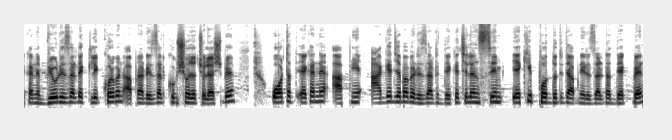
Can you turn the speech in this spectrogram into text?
এখানে ভিউ রেজাল্টে ক্লিক করবেন, আপনার রেজাল্ট খুব সহজে চলে আসবে। অর্থাৎ এখানে আপনি আগে যেভাবে রেজাল্ট দেখেছিলেন সেম একই পদ্ধতিতে আপনি রেজাল্টটা দেখবেন।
